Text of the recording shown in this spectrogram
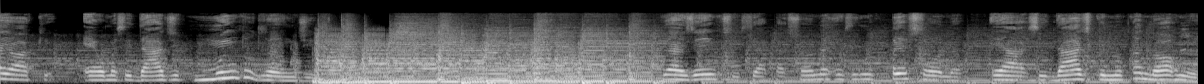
York é uma cidade muito grande. E a gente se apaixona e se impressiona. É a cidade que nunca dorme.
